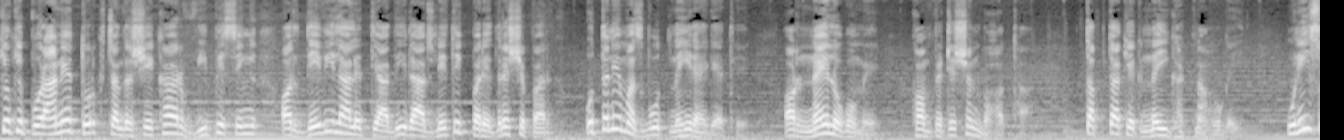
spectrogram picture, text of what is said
क्योंकि पुराने तुर्क चंद्रशेखर वीपी सिंह और देवीलाल इत्यादि राजनीतिक परिदृश्य पर उतने मज़बूत नहीं रह गए थे और नए लोगों में कंपटीशन बहुत था। तब तक एक नई घटना हो गई। उन्नीस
